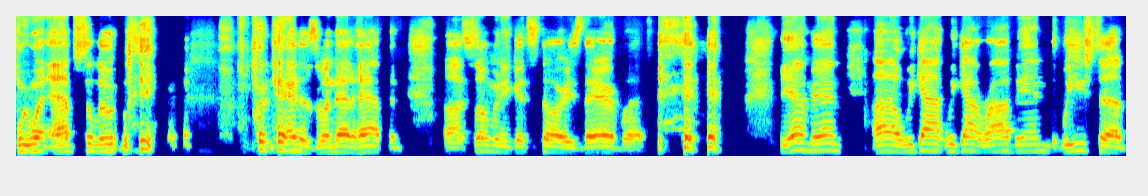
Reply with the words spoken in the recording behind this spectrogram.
We went absolutely bananas when that happened. Uh, so many good stories there, but yeah, man, uh, we got we got Rob in. We used to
